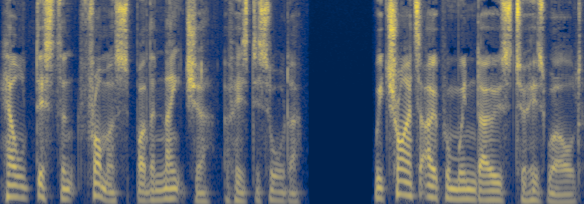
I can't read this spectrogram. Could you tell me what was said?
held distant from us by the nature of his disorder. We try to open windows to his world,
